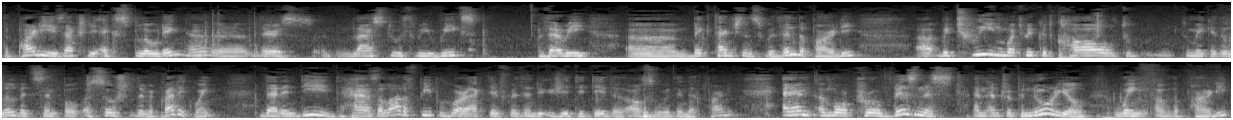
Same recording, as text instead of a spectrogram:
the party is actually exploding. Uh, there's uh, last two three weeks very um, big tensions within the party uh, between what we could call to to make it a little bit simple a social democratic wing that indeed has a lot of people who are active within the UGTT that are also within that party and a more pro business and entrepreneurial wing of the party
